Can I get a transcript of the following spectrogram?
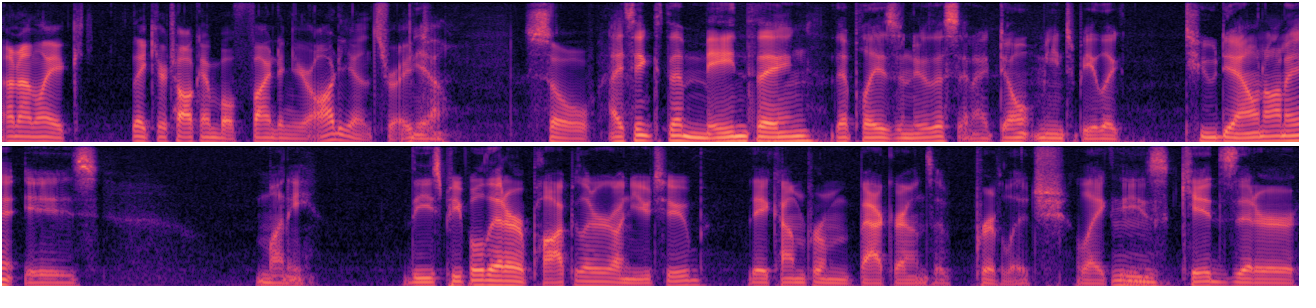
And I'm like, like you're talking about finding your audience, right? yeah. So I think the main thing that plays into this, and I don't mean to be like too down on it, is money. These people that are popular on YouTube, they come from backgrounds of privilege. Like mm. these kids that are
